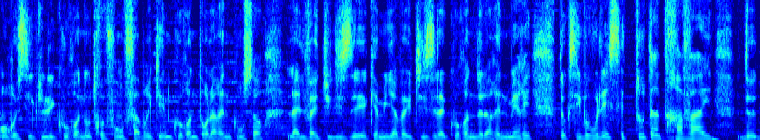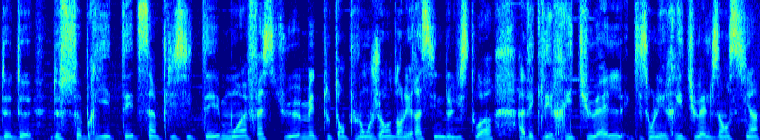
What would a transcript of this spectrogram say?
On recycle les couronnes. Autrefois, on fabriquait une couronne pour la reine consort. Là, elle va utiliser, Camilla va utiliser la couronne de la reine Mary. Donc, si vous voulez, c'est tout un travail de, de, de, de sobriété, de simplicité, moins fastueux, mais tout en plongeant dans les racines de l'histoire avec les rituels qui sont les rituels anciens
